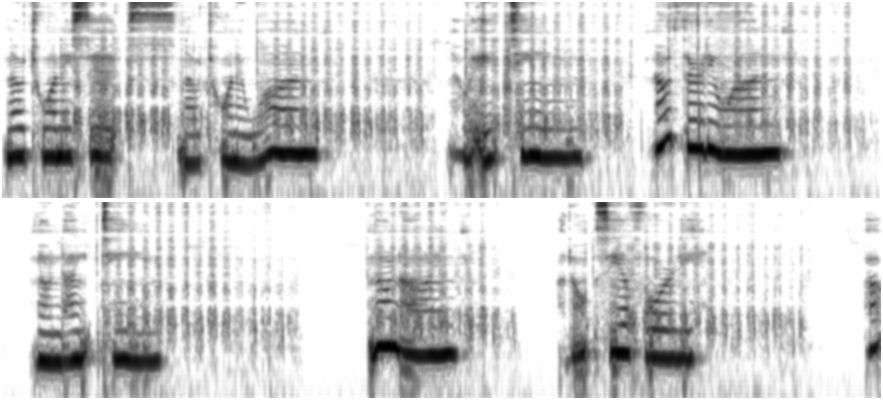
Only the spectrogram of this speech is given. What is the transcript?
no 26, no 21, no 18, no 31, no 19, no 9. I don't see a 40. Oh,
